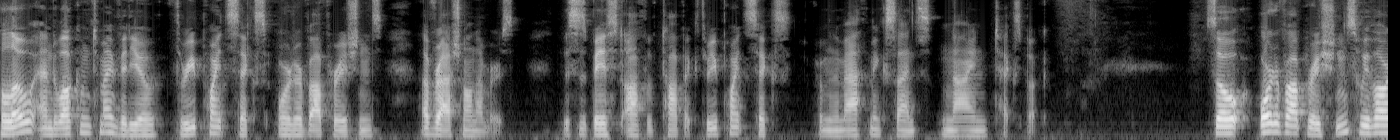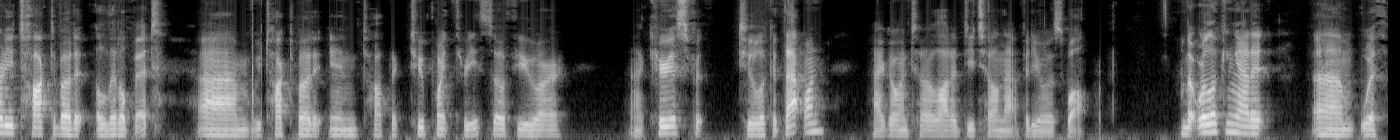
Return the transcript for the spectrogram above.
Hello and welcome to my video 3.6 Order of Operations of Rational Numbers. This is based off of topic 3.6 from the Math Makes Sense 9 textbook. So, order of operations, we've already talked about it a little bit. Um, we talked about it in topic 2.3, so if you are uh, curious for, to look at that one, I go into a lot of detail in that video as well. But we're looking at it um, with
